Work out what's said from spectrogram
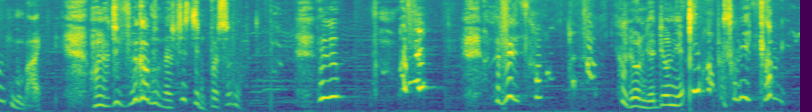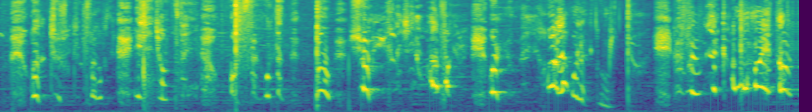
avec mon mari. On a tout fait quand on a acheté, c'est une poissonnerie. On a fait, a les travaux. On lui a dit on y arrivera parce qu'on est des travailleurs. On a toujours des femmes. Et j'ai dit on fait, on fait, on. Boum, je suis. On le fait, on l'a tout mis. Je fais, comment on est dans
